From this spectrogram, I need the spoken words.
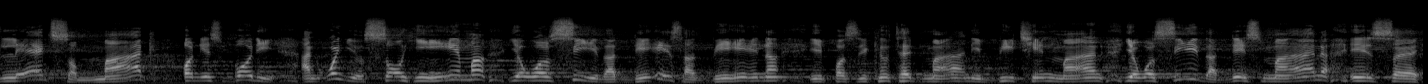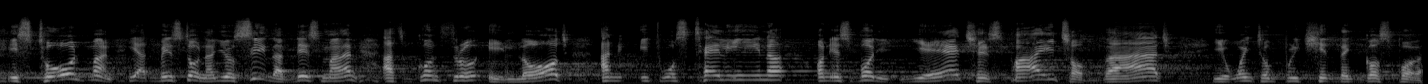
led some mark on his body. And when you saw him, you will see that this has been a persecuted man, a beaten man. You will see that this man is uh, a stoned man. He had been stoned. And you see that this man has gone through a lot and it was telling on his body. Yet, in spite of that, he went on preaching the gospel.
